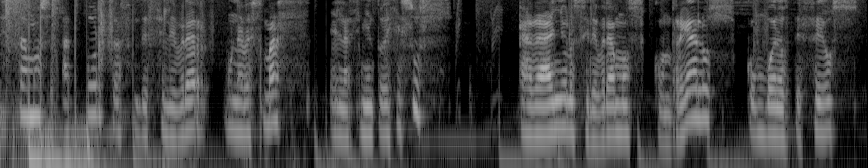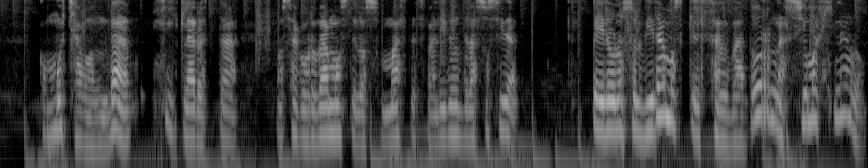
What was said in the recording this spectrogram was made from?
Estamos a puertas de celebrar una vez más el nacimiento de Jesús. Cada año lo celebramos con regalos, con buenos deseos, con mucha bondad y claro está, nos acordamos de los más desvalidos de la sociedad. Pero nos olvidamos que el Salvador nació marginado,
